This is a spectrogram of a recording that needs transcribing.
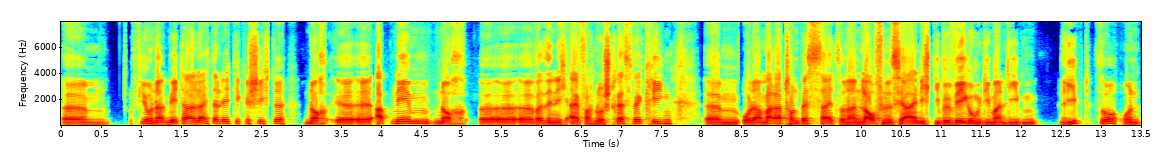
ähm, 400 Meter Leichtathletik-Geschichte, noch äh, äh, abnehmen, noch, äh, äh, weiß ich nicht, einfach nur Stress wegkriegen ähm, oder Marathon-Bestzeit, sondern Laufen ist ja eigentlich die Bewegung, die man lieben, liebt, so und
